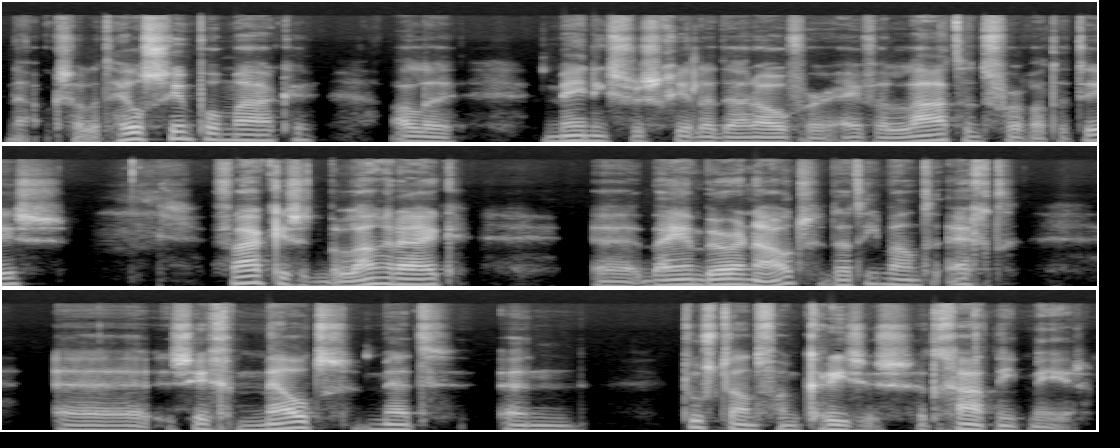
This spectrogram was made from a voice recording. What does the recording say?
Nou, ik zal het heel simpel maken. Alle meningsverschillen daarover even latend voor wat het is. Vaak is het belangrijk uh, bij een burn-out dat iemand echt uh, zich meldt met een toestand van crisis. Het gaat niet meer.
